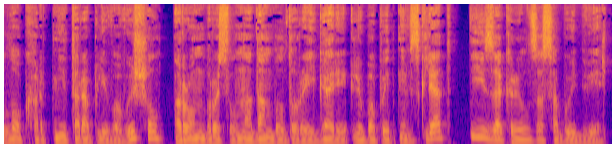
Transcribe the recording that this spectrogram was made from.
Локхарт неторопливо вышел, Рон бросил на Дамблдора и Гарри любопытный взгляд и закрыл за собой дверь.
